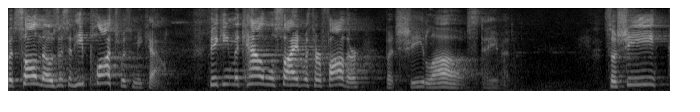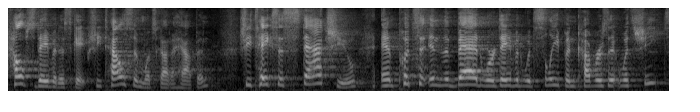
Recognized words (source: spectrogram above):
But Saul knows this and he plots with Michal, thinking Michal will side with her father, but she loves David. So she helps David escape. She tells him what's got to happen. She takes a statue and puts it in the bed where David would sleep and covers it with sheets.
